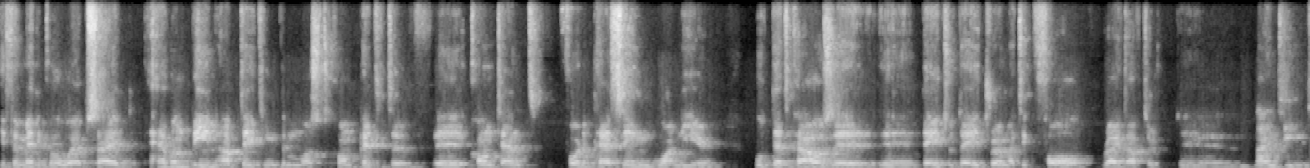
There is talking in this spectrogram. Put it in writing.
if a medical website haven't been updating the most competitive uh, content for the passing one year, would that cause a day-to-day -day dramatic fall right after uh, 19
